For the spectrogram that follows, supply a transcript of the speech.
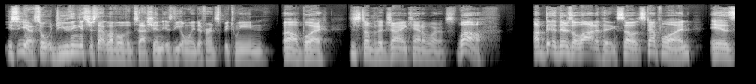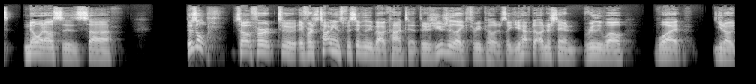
You see, yeah. So do you think it's just that level of obsession is the only difference between? Oh boy, just opened a giant can of worms. Well, a bit, there's a lot of things. So step one is no one else is. Uh, there's a so for to if we're talking specifically about content, there's usually like three pillars. Like you have to understand really well what you know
